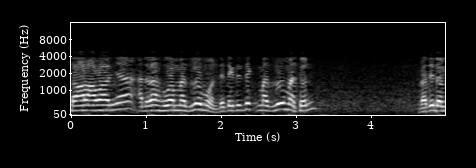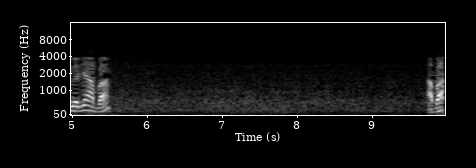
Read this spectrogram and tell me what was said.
Soal awalnya adalah huwa mazlumun, titik-titik mazlumatun. Berarti domirnya apa? Apa?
